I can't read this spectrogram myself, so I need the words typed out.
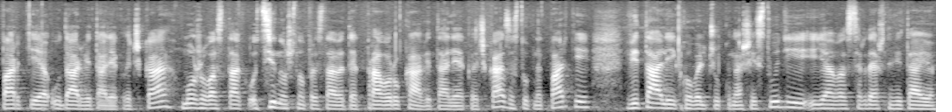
партія Удар Віталія Кличка. Можу вас так оціночно представити як права рука Віталія Кличка, заступник партії. Віталій Ковальчук у нашій студії. І я вас сердечно вітаю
